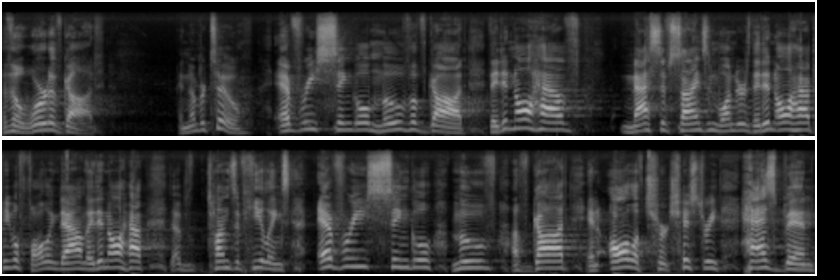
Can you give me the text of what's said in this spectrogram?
the Word of God. And number two, every single move of God, they didn't all have massive signs and wonders. They didn't all have people falling down. They didn't all have uh, tons of healings. Every single move of God in all of church history has been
